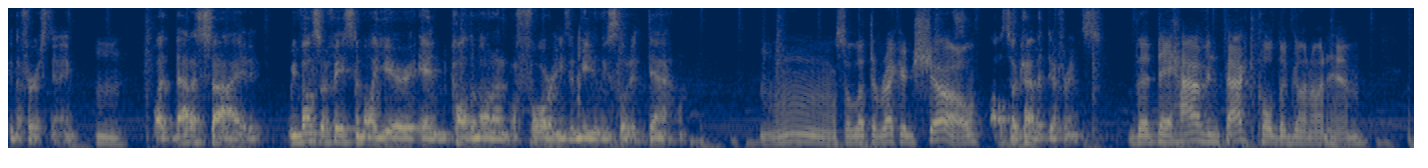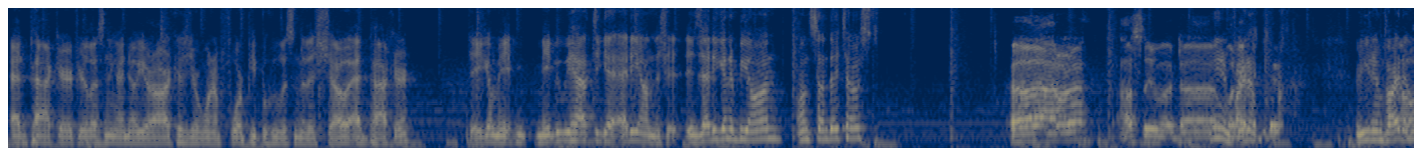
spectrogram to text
in the first inning. Hmm. But that aside, we've also faced him all year and called him out on it before, and he's immediately slowed it down. Mm, so let the record show Also, kind of the difference. that they have, in fact, pulled the gun on him. Ed Packer, if you're listening, I know you are because you're one of four people who listen to this show. Ed Packer. There you go. Maybe we have to get Eddie on the shit. Is Eddie going to be on on Sunday Toast? Uh, I don't know. I'll see what uh, You what I invite can do. We can invite him.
